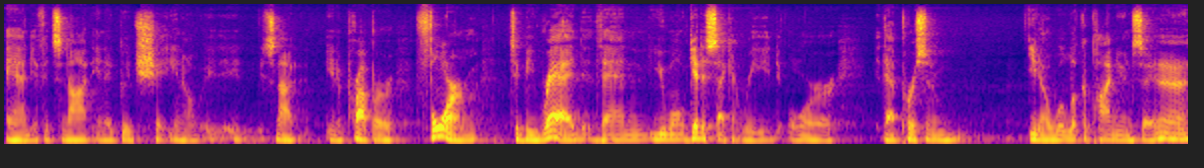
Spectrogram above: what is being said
and if it's not in a good shape, you know, it, it's not in a proper form, to be read, then you won't get a second read, or that person, you know, will look upon you and say, eh,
